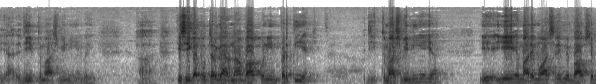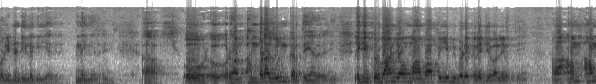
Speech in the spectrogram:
यार अजीब तमाश भी नहीं है भाई। आ, किसी का पुत्र घर ना बाप को नींद पड़ती है? अजीब तमाश भी नहीं है यार। ये ये हमारे मुआशरे में बाप से बड़ी डंडी लगी है नहीं है जी आ, और और हम हम बड़ा जुल्म करते हैं जी लेकिन कुर्बान जाऊँ माँ बाप पे ये भी बड़े कलेजे वाले होते हैं। हाँ हम हम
